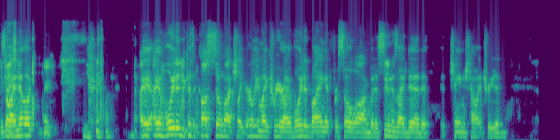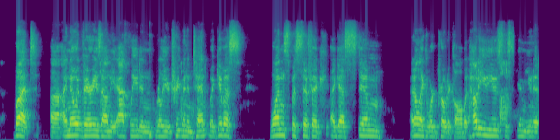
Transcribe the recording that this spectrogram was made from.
So I know it. I, I avoided because it cost so much. Like early in my career, I avoided buying it for so long. But as soon as I did, it, it changed how I treated. But uh, I know it varies on the athlete and really your treatment intent. But give us one specific, I guess, stim. I don't like the word protocol, but how do you use the stim unit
